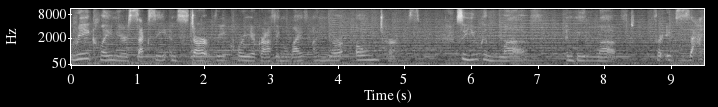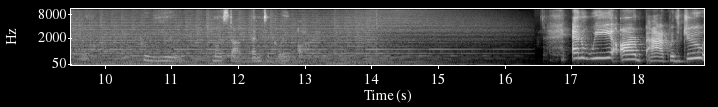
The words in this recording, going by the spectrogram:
reclaim your sexy, and start re choreographing life on your own terms so you can love and be loved for exactly who you most authentically are. And we are back with Drew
